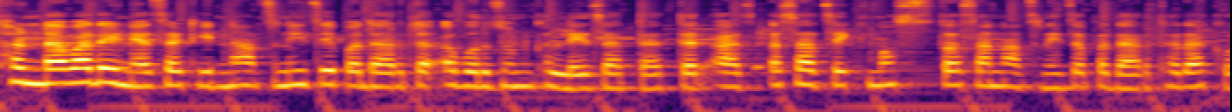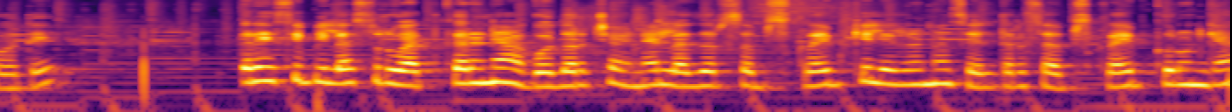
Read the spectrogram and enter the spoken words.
थंडावा देण्यासाठी नाचणीचे पदार्थ आवर्जून खाल्ले जातात. तर आज असाच एक मस्त असा नाचणीचा पदार्थ दाखवते. रेसिपीला सुरुवात करण्या अगोदर चॅनलला जर सबस्क्राईब केलेलं नसेल तर सबस्क्राईब करून घ्या.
